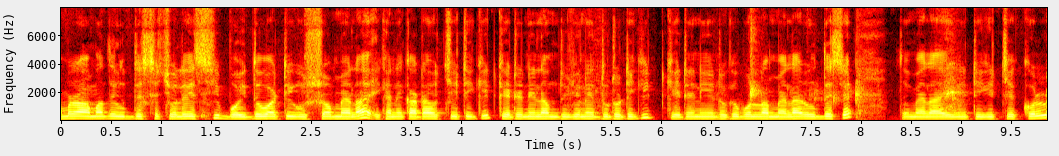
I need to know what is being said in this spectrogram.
আমরা আমাদের উদ্দেশ্যে চলে এসেছি বৈদ্যবাটি উৎসব মেলা। এখানে কাটা হচ্ছে টিকিট, কেটে নিলাম দুজনের দুটো টিকিট, কেটে নিয়ে ঢুকে পড়লাম মেলার উদ্দেশ্যে। তো মেলায় টিকিট চেক করল,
